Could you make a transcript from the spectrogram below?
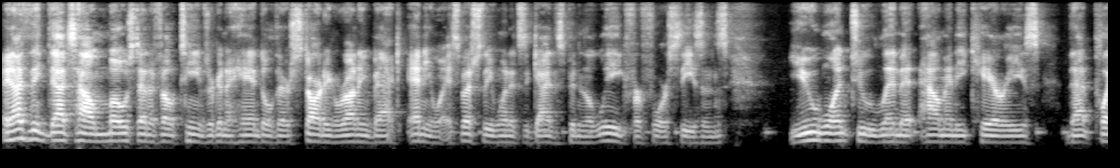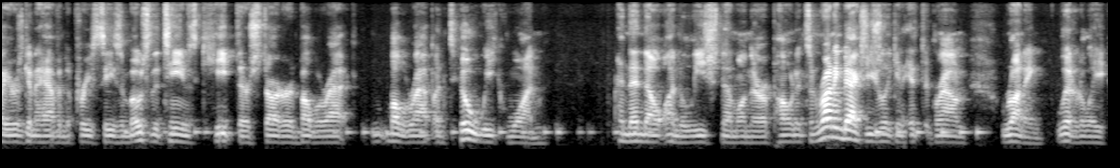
And I think that's how most NFL teams are going to handle their starting running back anyway, especially when it's a guy that's been in the league for four seasons you want to limit how many carries that player is going to have in the preseason. Most of the teams keep their starter in bubble wrap, bubble wrap until week one. And then they'll unleash them on their opponents. And running backs usually can hit the ground running, literally,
